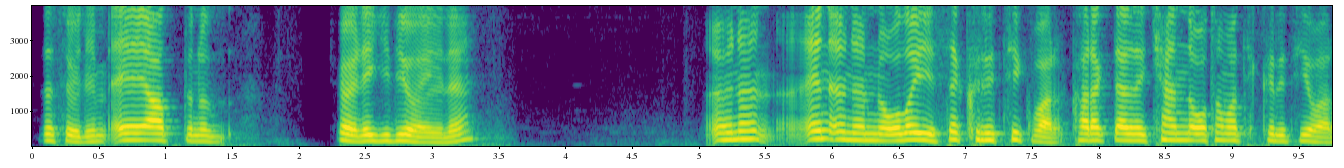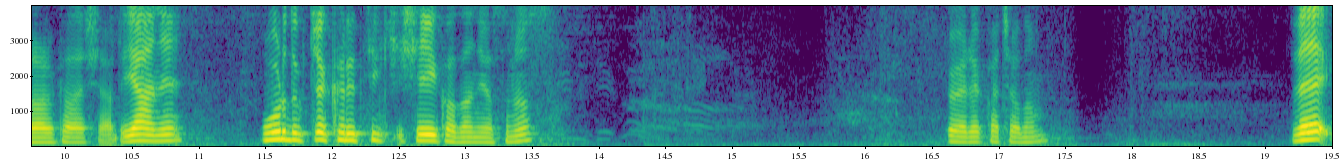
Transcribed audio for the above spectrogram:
size söyleyeyim. E attınız şöyle gidiyor öyle. Önen, en önemli olayı ise kritik var. Karakterde kendi otomatik kritiği var arkadaşlar. Yani vurdukça kritik şeyi kazanıyorsunuz. Şöyle kaçalım. Ve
